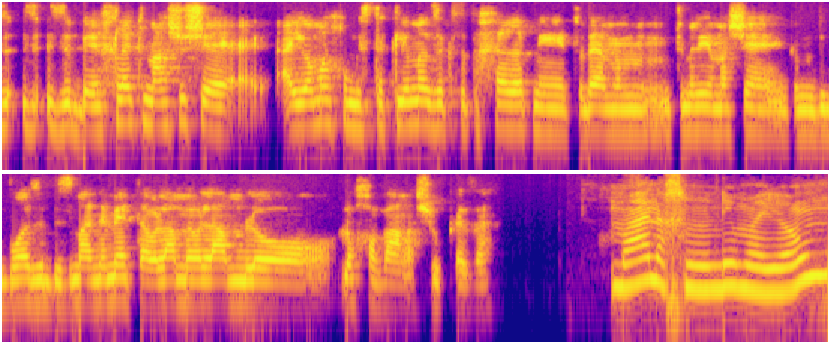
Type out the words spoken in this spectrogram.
זה, זה, זה בהחלט משהו שהיום אנחנו מסתכלים על זה קצת אחרת, מ, אתה יודע, אתם יודעים, מה שגם דיברו על זה בזמן אמת, העולם מעולם לא, לא חווה משהו כזה. מה אנחנו יודעים היום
